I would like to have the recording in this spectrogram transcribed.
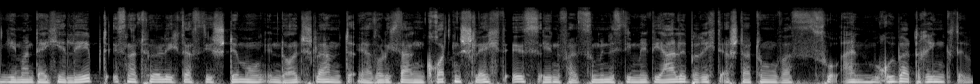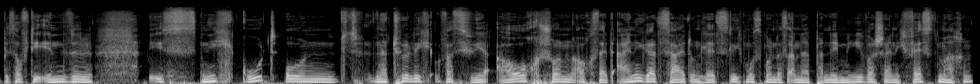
jemand, der hier lebt, ist natürlich, dass die Stimmung in Deutschland, ja, soll ich sagen, grottenschlecht ist. Jedenfalls zumindest die mediale Berichterstattung, was zu einem rüberdringt, bis auf die Insel, ist nicht gut. Und natürlich, was wir auch schon auch seit einiger Zeit und letztlich muss man das an der Pandemie wahrscheinlich festmachen,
